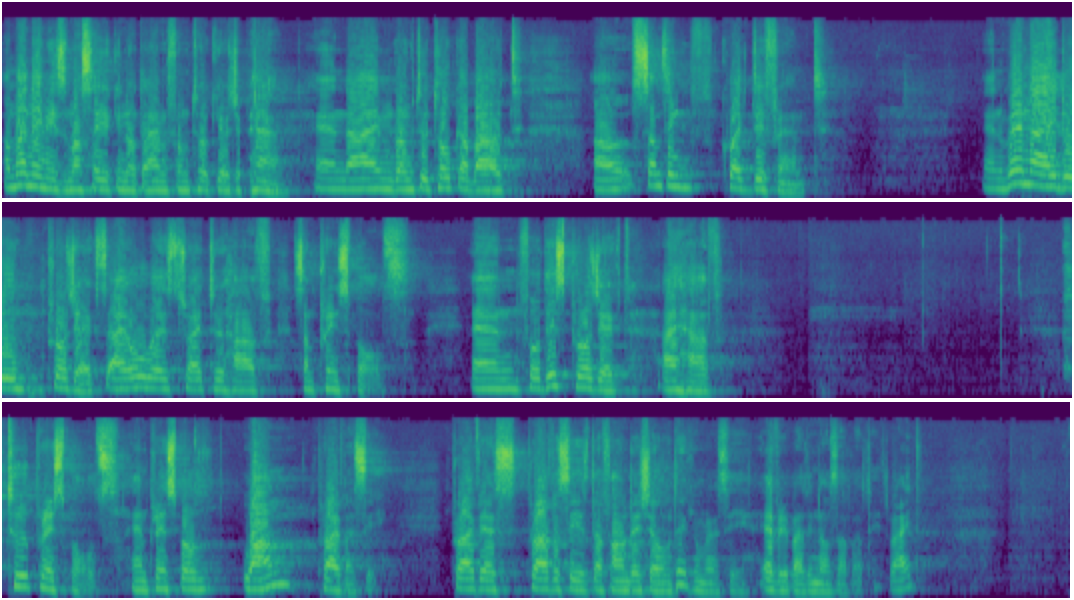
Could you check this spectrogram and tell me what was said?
Uh, my name is Masayuki Noto. I'm from Tokyo, Japan. And I'm going to talk about uh, something quite different. And when I do projects, I always try to have some principles. And for this project, I have two principles. And principle one, privacy. Privacy, privacy is the foundation of democracy. Everybody knows about it, right?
